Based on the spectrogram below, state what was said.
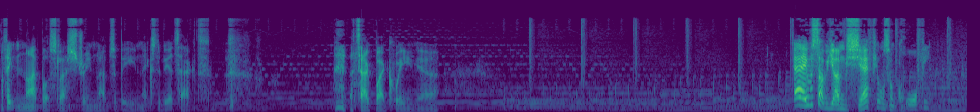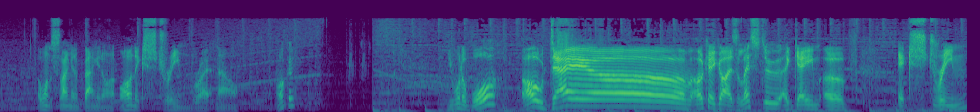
I think Nightbot slash Streamlabs would be next to be attacked. Attacked by Queen, yeah. Hey, what's up, young chef? You want some coffee? I want slanging and banging on on extreme right now. Okay. You want a war? Oh damn! Okay, guys, let's do a game of extreme.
